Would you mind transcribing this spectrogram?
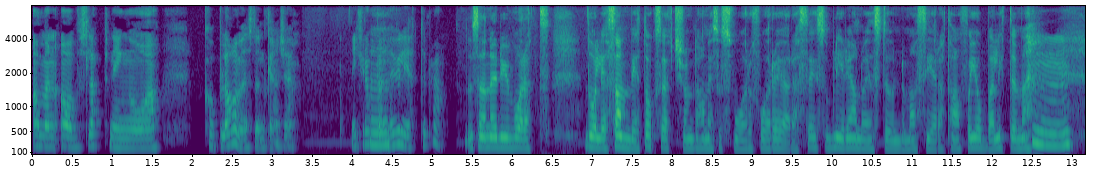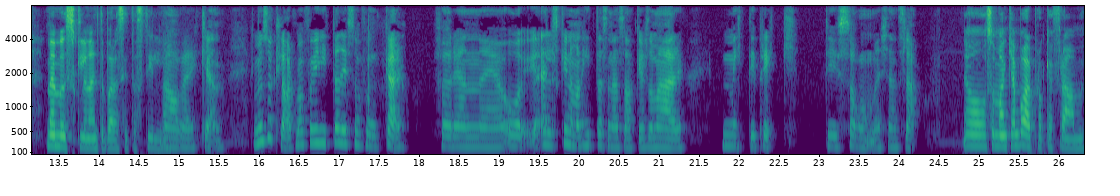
ja, men avslappning och koppla av en stund kanske. I kroppen, Mm. det är väl jättebra. Och sen är det ju vårt dåliga samvete också eftersom han är så svår att få röra sig så blir det ändå en stund då man ser att han får jobba lite med, med musklerna, inte bara sitta stilla. Ja, verkligen. Men såklart, man får ju hitta det som funkar. För en, eh, och jag älskar ju när man hittar såna saker som är mitt i prick. Det är ju sån känsla. Ja, och som man kan bara plocka fram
